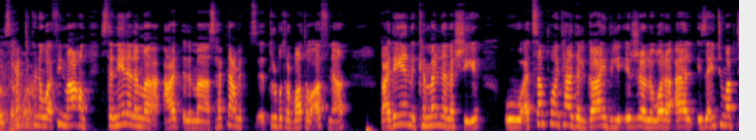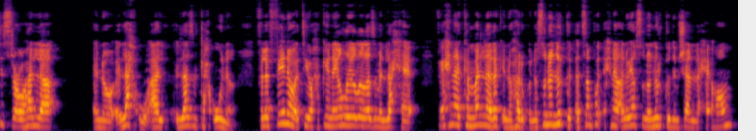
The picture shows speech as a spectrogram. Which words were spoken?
وصاحبتي. كنا واقفين معهم. استنينا لما عد لما صاحبتنا عم تربط رباطها وقفنا. بعدين كملنا مشي. و at some point هذا ال guide اللي اجى لورا قال إذا أنتم ما بتسرعوا هلأ إنه لحقوا. قال لازم تلحقونا. فلفينا وقتها وحكينا يلا يلا لازم نلحق. فإحنا كملنا رك إنه هرو إنه صرنا نركض. at some point إحنا أنا وياه صرنا نركض مشان نلحقهم.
